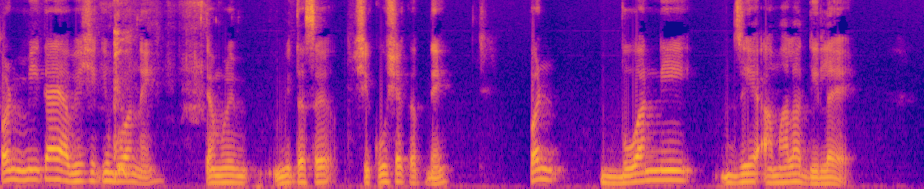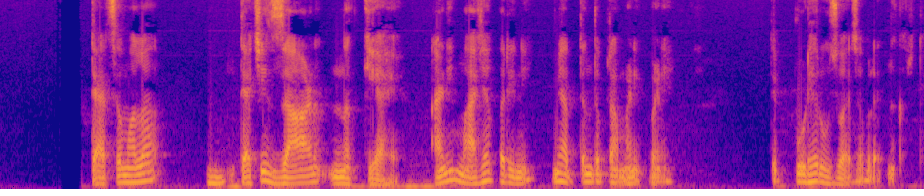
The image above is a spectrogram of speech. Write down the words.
पण मी काय अभिषेकी बुवा नाही त्यामुळे मी तसं शिकवू शकत नाही. पण बुवांनी जे आम्हाला दिलंय त्याचं मला त्याची जाण नक्की आहे. आणि माझ्या परीने मी अत्यंत प्रामाणिकपणे ते पुढे रुजवायचा प्रयत्न करतो.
